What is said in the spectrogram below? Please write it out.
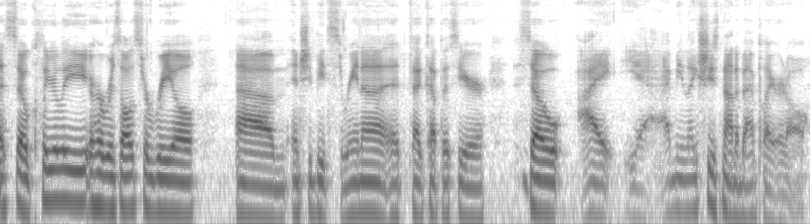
Uh, so clearly her results are real, um, and she beat Serena at Fed Cup this year. So I yeah, I mean like she's not a bad player at all.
